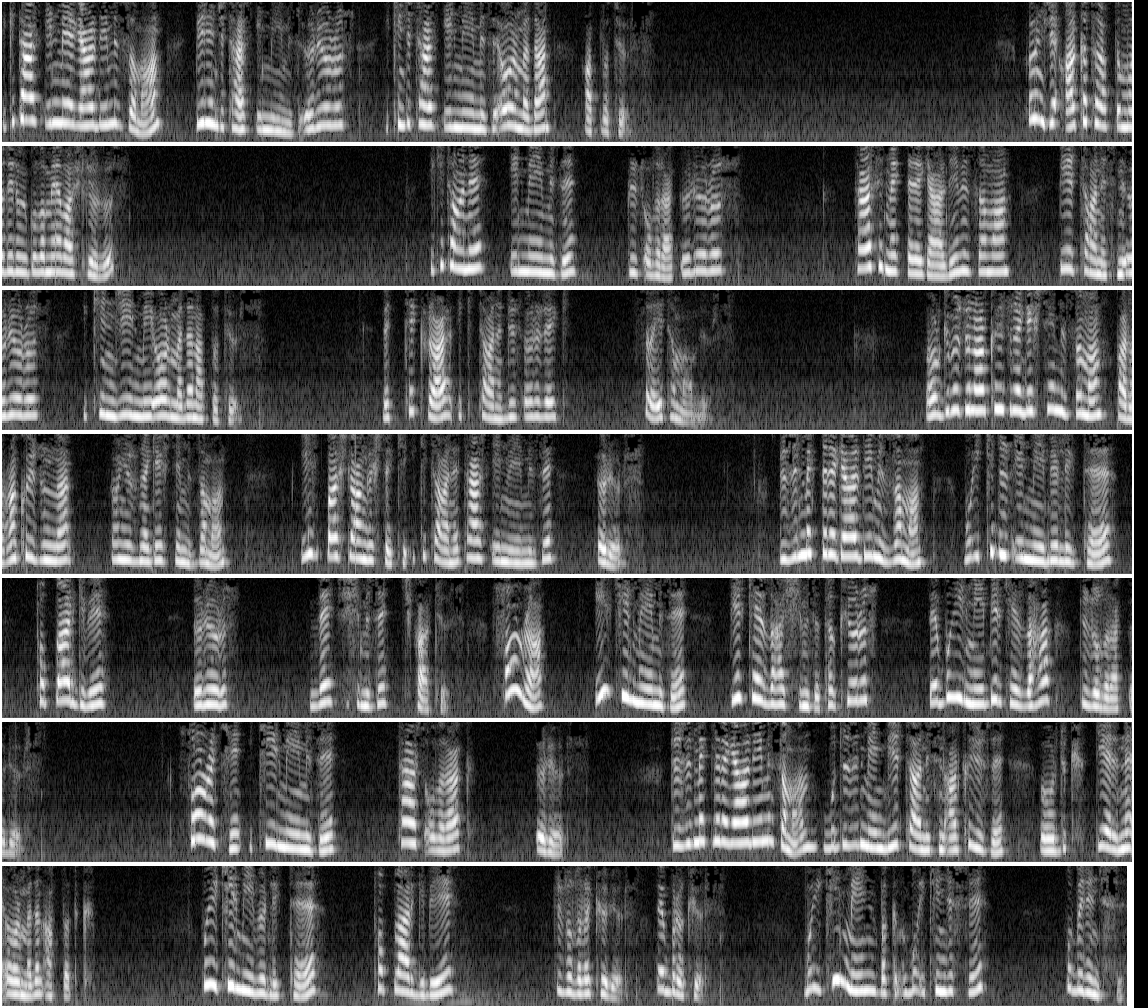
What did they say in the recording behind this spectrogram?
İki ters ilmeğe geldiğimiz zaman birinci ters ilmeğimizi örüyoruz. İkinci ters ilmeğimizi örmeden atlatıyoruz. Önce arka tarafta modeli uygulamaya başlıyoruz. İki tane ilmeğimizi düz olarak örüyoruz. Ters ilmeklere geldiğimiz zaman bir tanesini örüyoruz. İkinci ilmeği örmeden atlatıyoruz. Ve tekrar iki tane düz örerek sırayı tamamlıyoruz. Örgümüzün arka yüzüne geçtiğimiz zaman pardon arka yüzünden ön yüzüne geçtiğimiz zaman ilk başlangıçtaki iki tane ters ilmeğimizi örüyoruz. Düz ilmeklere geldiğimiz zaman bu iki düz ilmeği birlikte toplar gibi örüyoruz ve şişimizi çıkartıyoruz. Sonra ilk ilmeğimize bir kez daha şişimize takıyoruz ve bu ilmeği bir kez daha düz olarak örüyoruz. Sonraki iki ilmeğimizi ters olarak örüyoruz. Düz ilmeklere geldiğimiz zaman bu düz ilmeğin bir tanesini arka yüzde ördük. Diğerini örmeden atladık. Bu iki ilmeği birlikte toplar gibi düz olarak örüyoruz ve bırakıyoruz. Bu iki ilmeğin bakın bu ikincisi bu birincisi.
